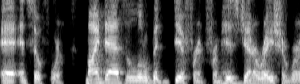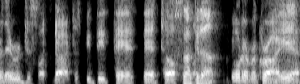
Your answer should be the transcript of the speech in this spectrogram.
and, and, so forth. My dad's a little bit different from his generation where they were just like, no, just be big, bad, bad, tough. Suck it up. Don't ever cry. Yeah.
